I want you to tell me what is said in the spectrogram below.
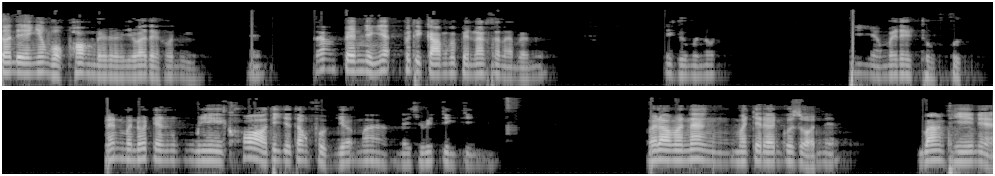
ตนเองยังบกพร่องเลยเลยอย่าว่าแต่คนอื่นแล้วมันเป็นอย่างเงี้ย พฤติกรรมก็เป็นลักษณะแบบนี้ นี่คือมนุษย์ ที่ยังไม่ได้ถูกฝึกนั้นมนุษย์ยังมีข้อที่จะต้องฝึกเยอะมากในชีวิตจริง ๆ เวลามานั่งมาเจริญกุศลเนี่ย บางทีเนี่ย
